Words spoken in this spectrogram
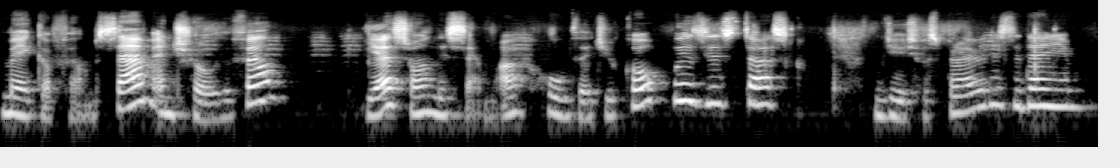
Make a film. Sam and show the film. Yes, only Sam. I hope that you cope with this task. Надеюсь, вы справились с заданием.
